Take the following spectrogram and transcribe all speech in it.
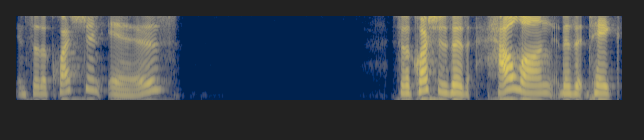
And so the question is so the question is this how long does it take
